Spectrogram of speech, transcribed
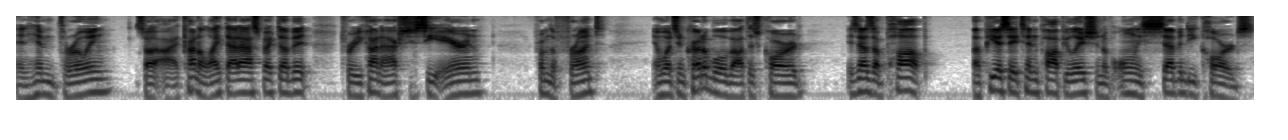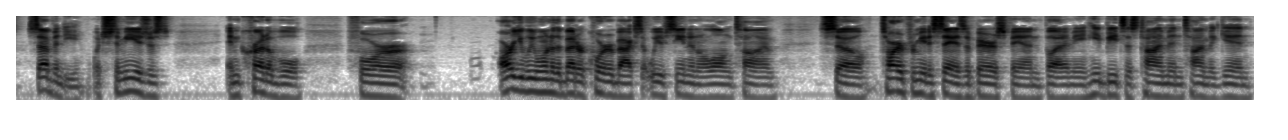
and him throwing. So I, I kind of like that aspect of it, to where you kind of actually see Aaron from the front. And what's incredible about this card is as a pop, a PSA 10 population of only 70 cards. 70, which to me is just incredible for arguably one of the better quarterbacks that we've seen in a long time. So it's hard for me to say as a Bears fan, but I mean, he beats us time and time again.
